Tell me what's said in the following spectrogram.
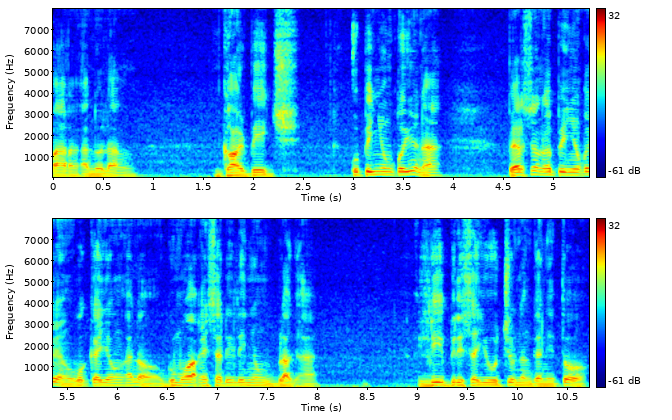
parang ano lang, garbage. Opinion ko yun ha. Personal opinion ko yun. Huwag kayong ano, gumawa kayong sarili nyong vlog ha. Libre sa YouTube ng ganito.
